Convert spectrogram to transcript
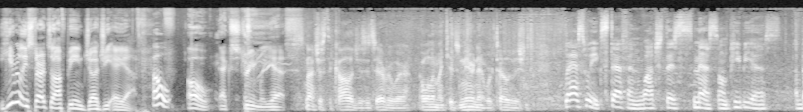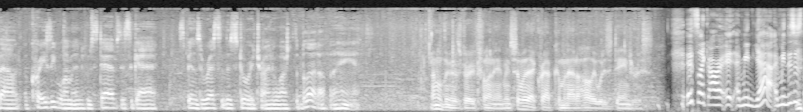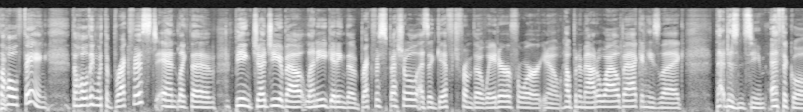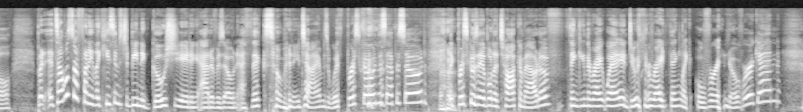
He really starts off being judgy AF. Oh, oh, extremely yes. It's not just the colleges, it's everywhere. I won't let my kids near network television. Last week, Stefan watched this mess on PBS about a crazy woman who stabs this guy, spends the rest of the story trying to wash the blood off her hands. I don't think that's very funny. I mean, some of that crap coming out of Hollywood is dangerous. It's like our. I mean, yeah. I mean, this is the whole thing. The whole thing with the breakfast and like the being judgy about Lenny getting the breakfast special as a gift from the waiter for you know helping him out a while back, and he's like, that doesn't seem ethical. But it's also funny. Like he seems to be negotiating out of his own ethics so many times with Briscoe in this episode. like Briscoe's able to talk him out of thinking the right way and doing the right thing like over and over again.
